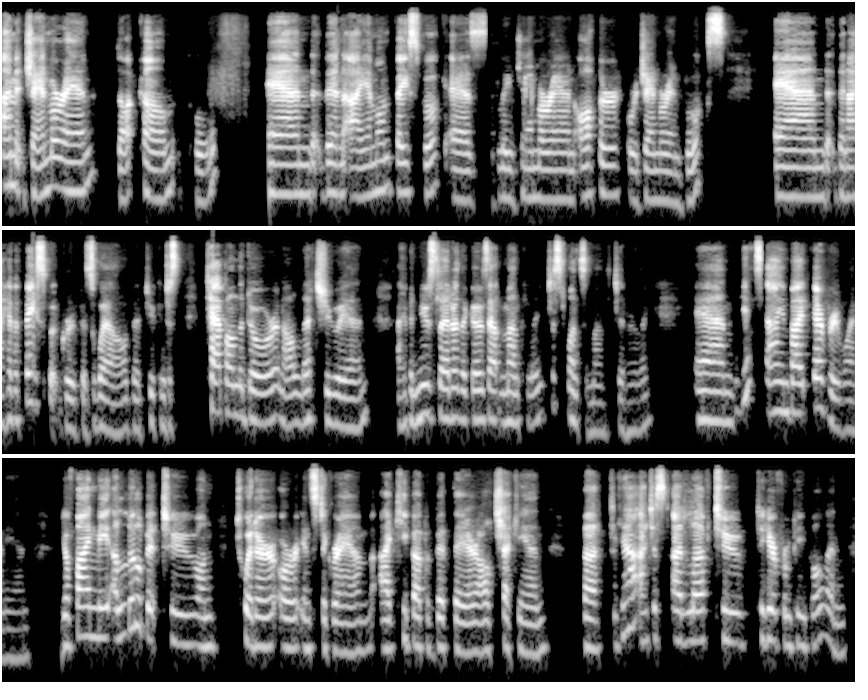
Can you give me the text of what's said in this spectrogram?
I'm at janmoran.com, cool. And then I am on Facebook as, I believe, Jan Moran Author or Jan Moran Books. And then I have a Facebook group as well that you can just tap on the door and I'll let you in. I have a newsletter that goes out monthly, just once a month generally. And yes, I invite everyone in. You'll find me a little bit too on Twitter or Instagram. I keep up a bit there. I'll check in. But yeah, I just I love to to hear from people and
